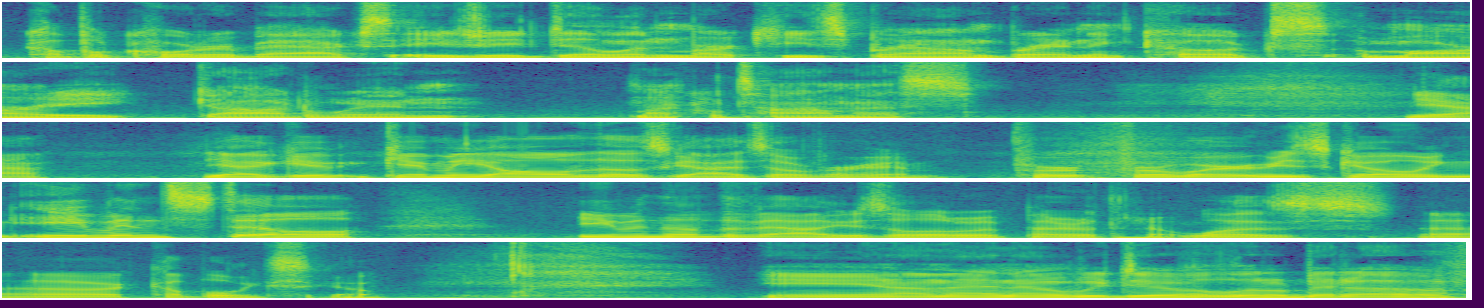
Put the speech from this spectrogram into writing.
a couple quarterbacks, AJ Dillon, Marquise Brown, Brandin Cooks, Amari, Godwin, Michael Thomas. Yeah, yeah. Give give me all of those guys over him for for where he's going. Even still, even though the value is a little bit better than it was uh, a couple weeks ago. And on that note, we do have a little bit of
